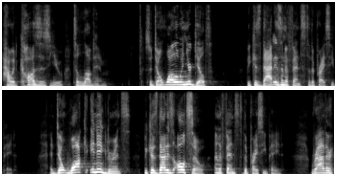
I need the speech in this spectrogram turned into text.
how it causes you to love him. So don't wallow in your guilt because that is an offense to the price he paid. And don't walk in ignorance because that is also an offense to the price he paid. Rather,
